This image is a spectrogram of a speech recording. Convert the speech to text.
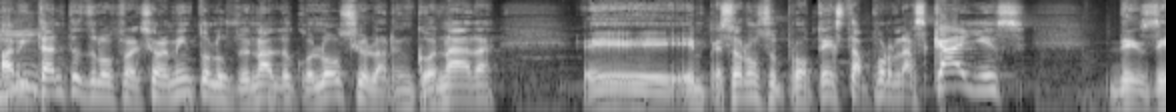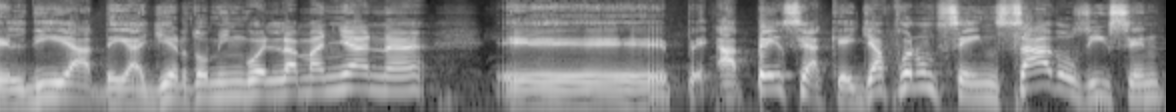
Habitantes de los fraccionamientos, los Leonardo Colosio, La Rinconada, eh, empezaron su protesta por las calles desde el día de ayer domingo en la mañana, eh, a pese a que ya fueron censados, dicen,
